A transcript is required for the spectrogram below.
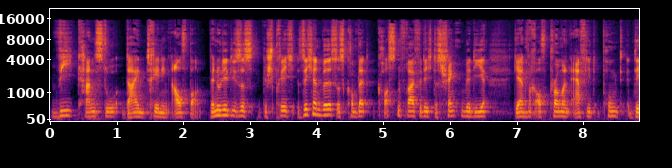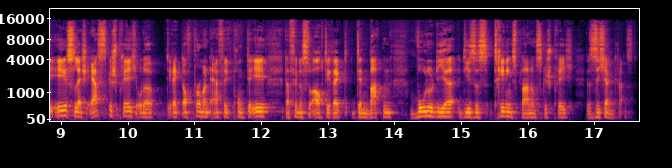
wie kannst du dein Training aufbauen. Wenn du dir dieses Gespräch sichern willst, ist komplett kostenfrei für dich, das schenken wir dir. Geh einfach auf promanathlete.de slash Erstgespräch oder direkt auf promanathlete.de. Da findest du auch direkt den Button, wo du dir dieses Trainingsplanungsgespräch sichern kannst.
